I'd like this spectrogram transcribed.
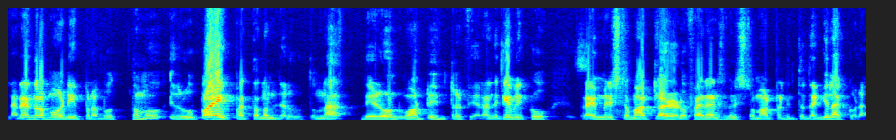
నరేంద్ర మోడీ ప్రభుత్వము రూపాయి పతనం జరుగుతున్నా they don't want to interfere అందుకే మీకు ప్రైమ్ మినిస్టర్ మాట్లాడాడు ఫైనాన్స్ మినిస్టర్ మాట్లాడి ఇంత తగ్గినా కూడా.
